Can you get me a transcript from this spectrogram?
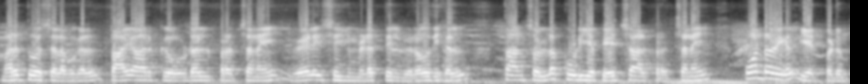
மருத்துவ செலவுகள் தாயாருக்கு உடல் பிரச்சனை வேலை செய்யும் இடத்தில் விரோதிகள் தான் சொல்லக்கூடிய பேச்சால் பிரச்சனை போன்றவைகள் ஏற்படும்.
